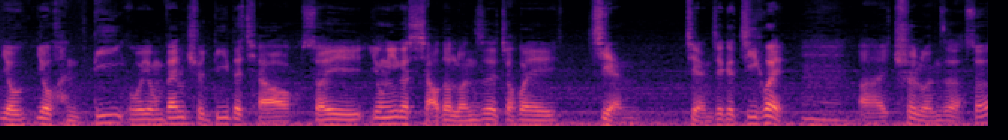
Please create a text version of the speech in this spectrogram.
又又很低，我用 venture 低的桥，所以用一个小的轮子就会减减这个机会。嗯，呃，吃轮子，所以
